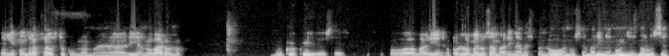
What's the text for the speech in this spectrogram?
a Alejandra Frausto como a María Novaro, ¿no? Yo creo que, o, a María, o por lo menos a Marina Vespalova, no sé, a Marina Núñez, no lo sé,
